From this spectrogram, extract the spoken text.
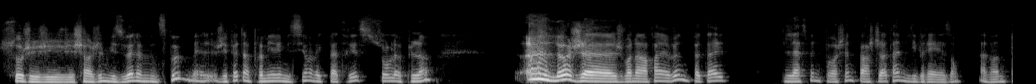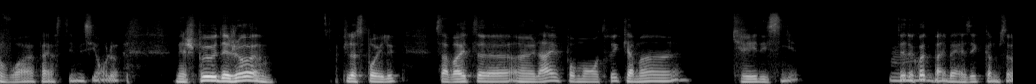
ça, j'ai changé le visuel un petit peu, mais j'ai fait une première émission avec Patrice sur le plan. Là, je, je vais en faire une peut-être la semaine prochaine parce que j'attends une livraison avant de pouvoir faire cette émission-là. Mais je peux déjà te le spoiler. Ça va être euh, un live pour montrer comment créer des signets. Tu sais, de quoi de bien basique comme ça.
